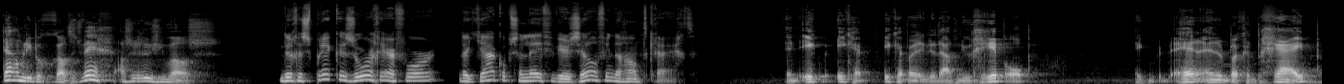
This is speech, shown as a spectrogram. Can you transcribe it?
Daarom liep ik ook altijd weg als er ruzie was. De gesprekken zorgen ervoor dat Jacob zijn leven weer zelf in de hand krijgt. En ik, ik, heb, ik heb er inderdaad nu grip op. Ik, en omdat ik het begrijp,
